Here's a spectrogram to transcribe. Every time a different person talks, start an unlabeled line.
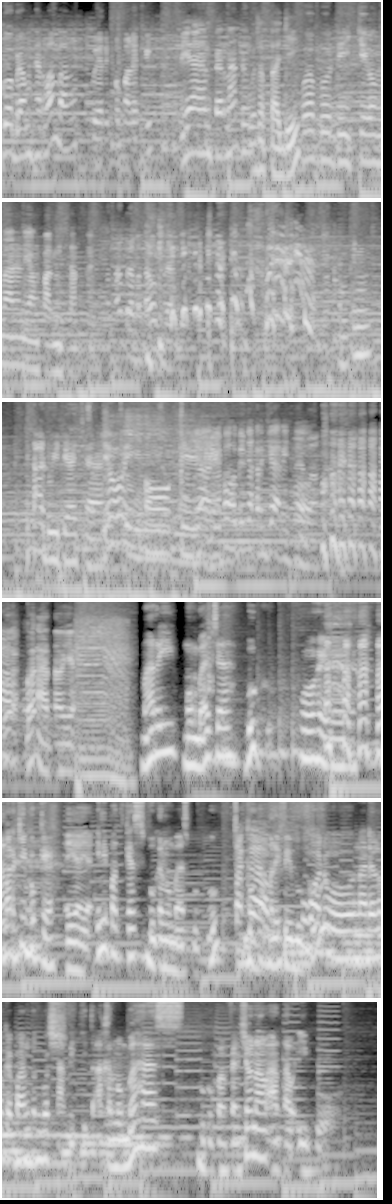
Gue Bram Herlambang. Gue Rico Palevi.
Rian Fernando.
Gue Sabtaji.
Gue Budi Cilman yang paling santai.
Total berapa tahun berarti? Mungkin kita adu ide aja.
Yoi.
Oke.
Ya, Rivo hobinya kerja, Rivo.
Gue gak tahu ya.
Mari membaca buku.
Wah ini. Marki Book ya?
Iya ya, ini podcast bukan membahas buku,
Cakep.
bukan mereview buku,
Waduh, nada lu kayak pantun bos.
tapi kita akan membahas buku konvensional atau e-book.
